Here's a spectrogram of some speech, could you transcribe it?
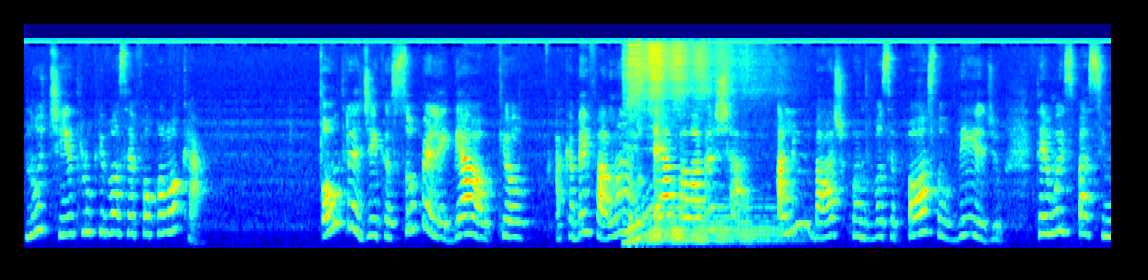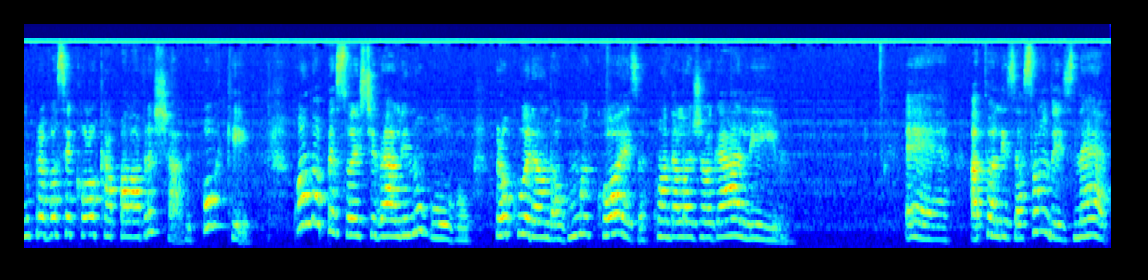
no título que você for colocar. Outra dica super legal que eu acabei falando é a palavra-chave. Ali embaixo, quando você posta o vídeo, tem um espacinho para você colocar a palavra-chave. Por quê? Quando a pessoa estiver ali no Google procurando alguma coisa, quando ela jogar ali é, atualização do Snap,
